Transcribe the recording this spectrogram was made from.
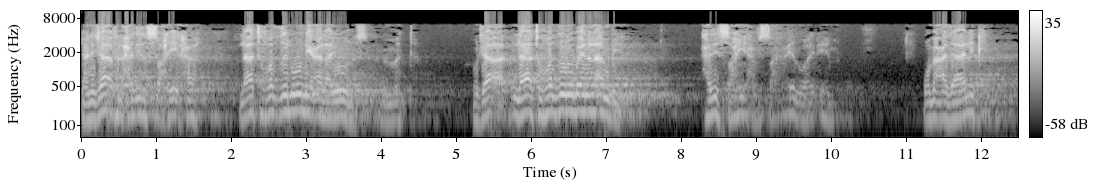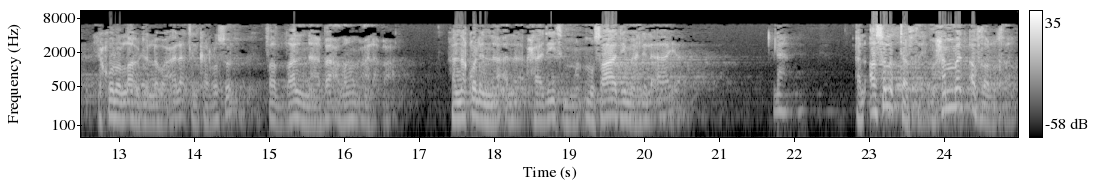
يعني جاء في الحديث الصحيحة لا تفضلوني على يونس بن متى. وجاء لا تفضلوا بين الأنبياء. حديث صحيح في الصحيحين وغيرهما ومع ذلك يقول الله جل وعلا تلك الرسل فضلنا بعضهم على بعض. هل نقول إن الأحاديث مصادمة للآية؟ لا. الأصل التفضيل. محمد أفضل الخلق.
